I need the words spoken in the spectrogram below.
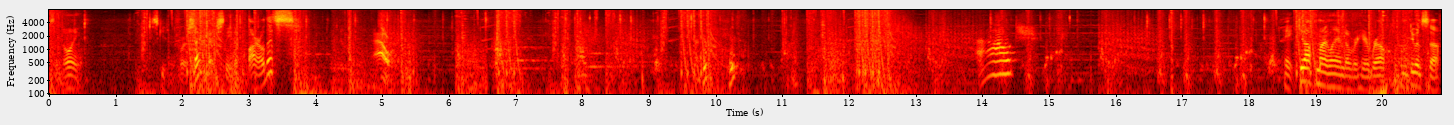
It's annoying. Excuse me for a sec. I just need to borrow this. Ow. Hey, get off my land over here, bro. I'm doing stuff.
